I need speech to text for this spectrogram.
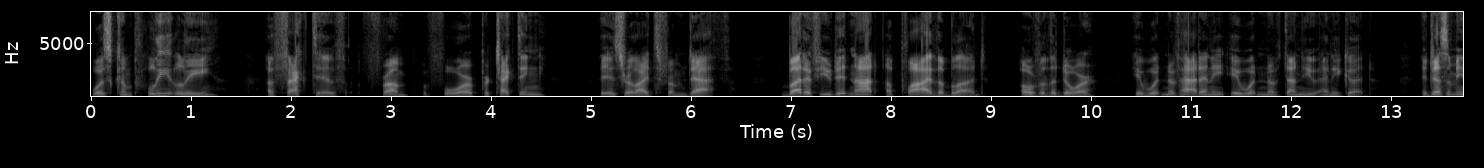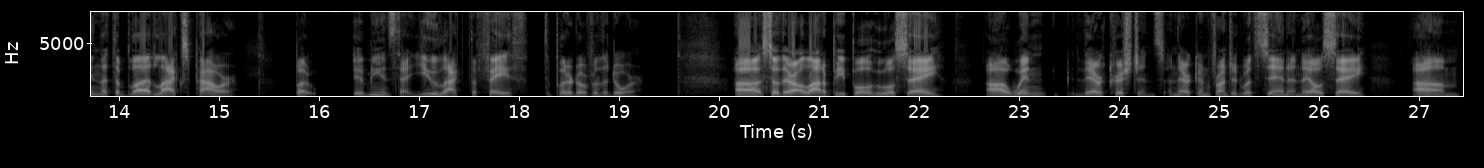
was completely effective from for protecting the Israelites from death. But if you did not apply the blood over the door, it wouldn't have had any it wouldn't have done you any good. It doesn't mean that the blood lacks power, but it means that you lacked the faith to put it over the door. Uh, so there are a lot of people who will say, uh, when they're Christians and they're confronted with sin, and they'll say, um,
